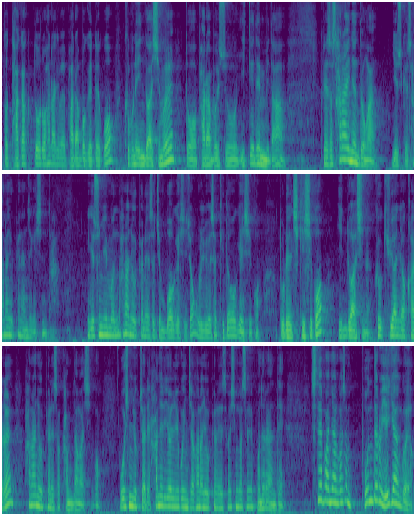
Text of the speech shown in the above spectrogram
더 다각도로 하나님을 바라보게 되고 그분의 인도하심을 또 바라볼 수 있게 됩니다. 그래서 살아있는 동안 예수께서 하나님 편에 앉아 계신다. 예수님은 하나님 우편에서 지금 뭐 계시죠? 우리 위해서 기도하고 계시고 노래를 지키시고 인도하시는 그 귀한 역할을 하나님 우편에서 감당하시고 56절에 하늘이 열리고 인자가 하나님 우편에 서신 것을 보내라 한데 스테반이 한 것은 본대로 얘기한 거예요.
